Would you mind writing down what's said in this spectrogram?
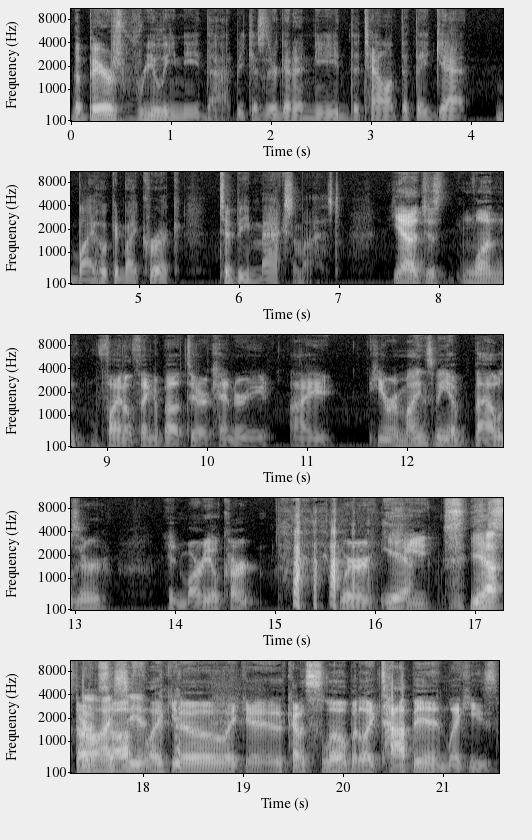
The Bears really need that because they're going to need the talent that they get by hook and by crook to be maximized. Yeah, just one final thing about Derrick Henry. I he reminds me of Bowser in Mario Kart, where Yeah. he, Yeah, he starts no, off like you know like uh, kind of slow, but like top in, like he's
